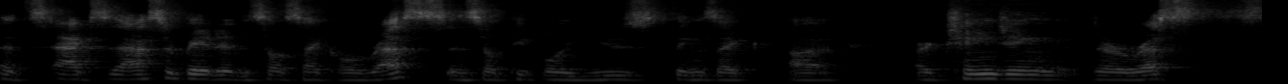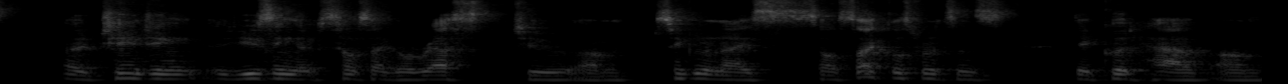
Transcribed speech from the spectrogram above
it's exacerbated in cell cycle rests, and so people use things like uh, are changing their rests, uh, changing using cell cycle rest to um, synchronize cell cycles. For instance, they could have um,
